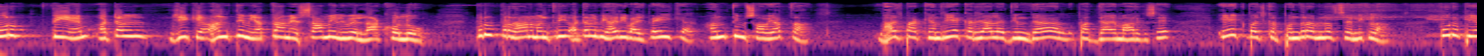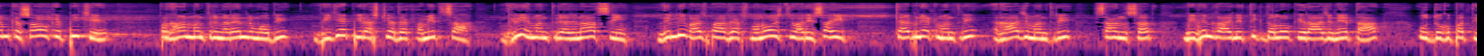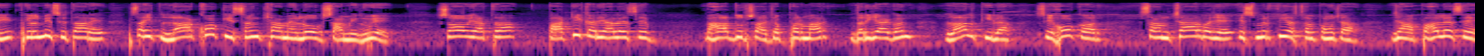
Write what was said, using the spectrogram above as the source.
PM Atal ji के अंतिम यात्रा में शामिल हुए लाखों लोग। पूर्व प्रधानमंत्री अटल बिहारी वाजपेयी की अंतिम शव यात्रा भाजपा केंद्रीय कार्यालय दीनदयाल उपाध्याय मार्ग से एक बजकर पंद्रह मिनट से निकला। पूर्व पीएम के शव के पीछे प्रधानमंत्री नरेंद्र मोदी, बीजेपी राष्ट्रीय अध्यक्ष अमित शाह, गृह मंत्री राजनाथ सिंह, दिल्ली भाजपा अध्यक्ष मनोज तिवारी सहित कैबिनेट मंत्री राज्य मंत्री सांसद, विभिन्न राजनीतिक दलों के राजनेता, उद्योगपति, फिल्मी सितारे सहित लाखों की संख्या में लोग शामिल हुए। शव यात्रा पार्टी कार्यालय से बहादुर शाह ज़फ़र मार्ग, दरियागंज, लाल किला से होकर शाम चार बजे स्मृति स्थल पहुँचा, जहाँ पहले से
